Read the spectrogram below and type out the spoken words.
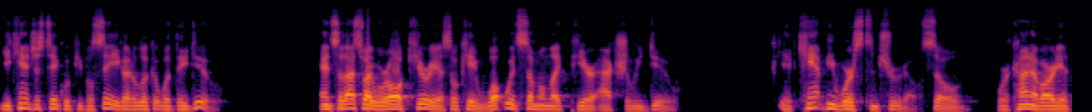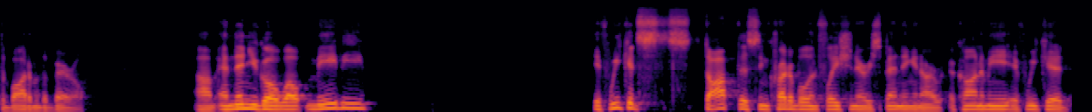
You can't just take what people say. You got to look at what they do. And so that's why we're all curious. Okay, what would someone like Pierre actually do? it can't be worse than Trudeau. So we're kind of already at the bottom of the barrel. Um, and then you go, well, maybe if we could stop this incredible inflationary spending in our economy, if we could,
